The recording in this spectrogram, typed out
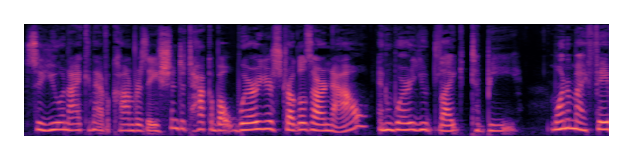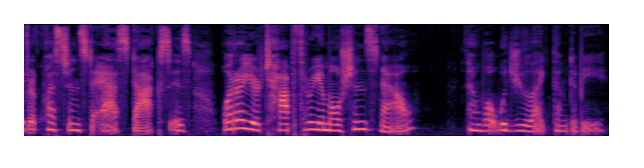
so you and I can have a conversation to talk about where your struggles are now and where you'd like to be. One of my favorite questions to ask docs is what are your top three emotions now and what would you like them to be?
